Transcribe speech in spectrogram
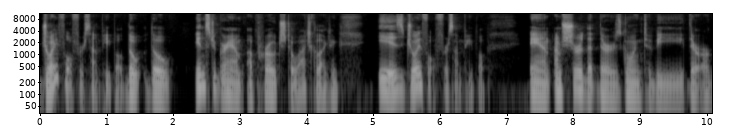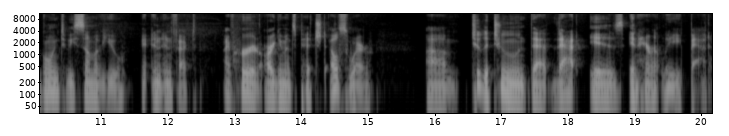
joyful for some people. The the Instagram approach to watch collecting is joyful for some people, and I'm sure that there's going to be there are going to be some of you, and in fact, I've heard arguments pitched elsewhere um, to the tune that that is inherently bad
